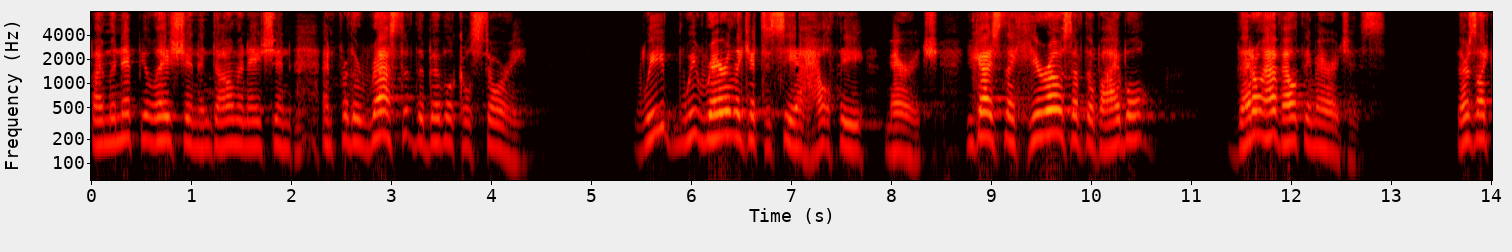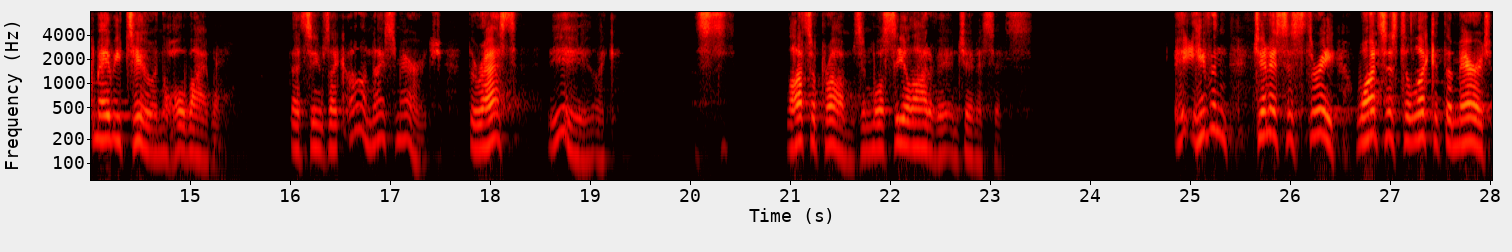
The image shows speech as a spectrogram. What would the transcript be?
by manipulation and domination. And for the rest of the biblical story, we, we rarely get to see a healthy marriage. You guys, the heroes of the Bible, they don't have healthy marriages. There's like maybe two in the whole Bible. That seems like, oh, nice marriage. The rest, yeah, like lots of problems, and we'll see a lot of it in Genesis. Even Genesis 3 wants us to look at the marriage.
